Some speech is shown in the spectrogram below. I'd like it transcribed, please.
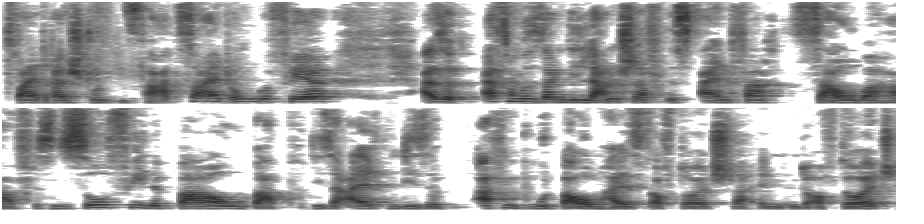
zwei, drei Stunden Fahrzeit ungefähr. Also erstmal muss ich sagen, die Landschaft ist einfach zauberhaft. Es sind so viele Baobab, diese alten, diese Affenbrutbaum heißt auf Deutsch, in, auf Deutsch.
